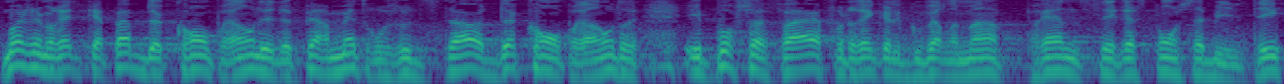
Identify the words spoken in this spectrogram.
Moi, j'aimerais être capable de comprendre et de permettre aux auditeurs de comprendre. Et pour ce faire, il faudrait que le gouvernement prenne ses responsabilités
